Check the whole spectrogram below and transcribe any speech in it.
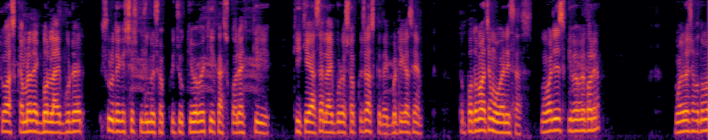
তো আজকে আমরা দেখব লাইভ বোর্ডের শুরু থেকে শেষ পর্যন্ত সব কিছু কীভাবে কী কাজ করে, কী কী কী আছে লাইভ বোর্ডে সব কিছু আজকে দেখব, ঠিক আছে? তো প্রথমে আছে মোবাইল রিচার্জ মোবাইল রিচার্জ কীভাবে করে? মোবাইল রিচার্জ প্রথমে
